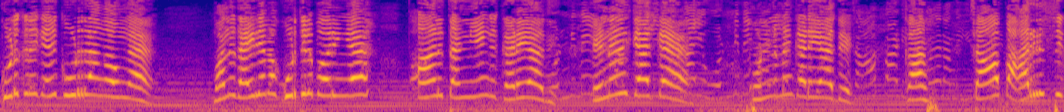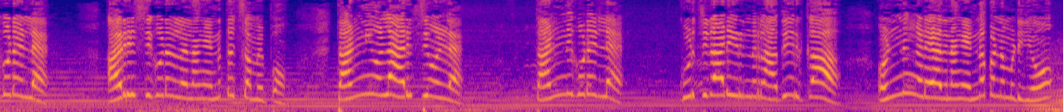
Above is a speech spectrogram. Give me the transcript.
குடுக்கறதுக்கு எதுக்கு விடுறாங்க அவங்க? வந்து தைரியமா குடுத்துட்டு போறீங்க? பால் தண்ணியே இங்க கிடையாது. என்னது கேட்க? ஒண்ணுமே கிடையாது. கா- சாப்பா அரிசி கூட இல்ல. அரிசி கூட இல்ல. நாங்க என்னத்த சமைப்போம்? தண்ணியும் இல்ல அரிசியும் இல்ல. தண்ணி கூட இல்ல. குடிச்சிடாடி இருந்துடுறோம் அதுவும் இருக்கா? ஒண்ணும் கிடையாது. நாங்க என்ன பண்ண முடியும்?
